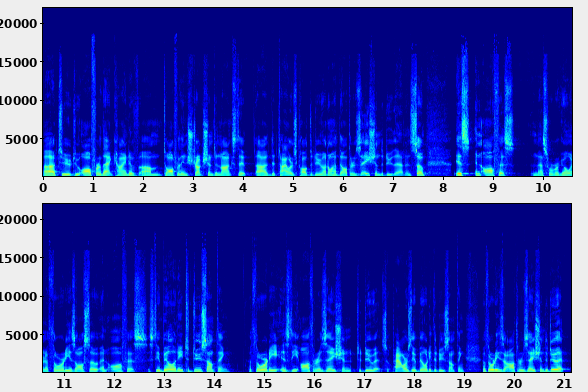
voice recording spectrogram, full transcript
uh, to, to offer that kind of, um, to offer the instruction to Knox that, uh, that is called to do, I don't have the authorization to do that. And so, it's an office, and that's where we're going. Authority is also an office, it's the ability to do something. Authority is the authorization to do it. So, power is the ability to do something, authority is the authorization to do it.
